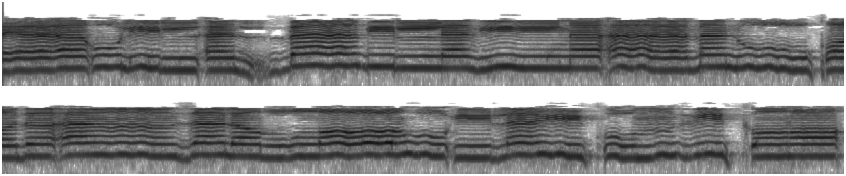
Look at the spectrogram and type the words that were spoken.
يَا أُولِي الْأَلْبَابِ الَّذِينَ آمَنُوا. قَدْ أَنزَلَ اللَّهُ إِلَيْكُمْ ذِكْرًا.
